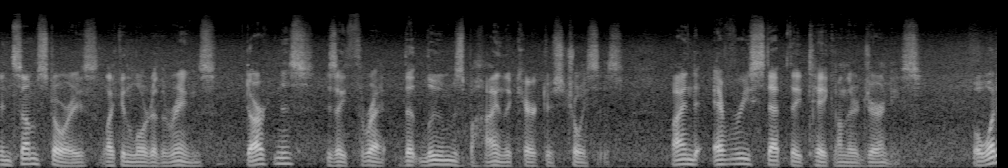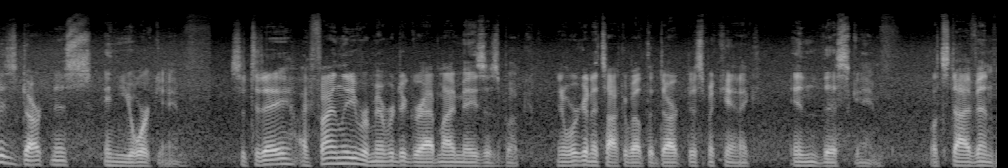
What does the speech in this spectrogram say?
In some stories, like in Lord of the Rings, darkness is a threat that looms behind the characters' choices, behind every step they take on their journeys. But what is darkness in your game? So today, I finally remembered to grab my Mazes book, and we're going to talk about the darkness mechanic in this game. Let's dive in.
